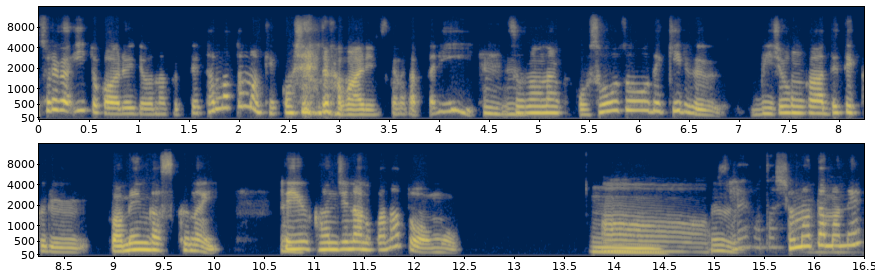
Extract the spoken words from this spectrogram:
それがいいとか悪いではなくて、たまたま結婚してる人が周りに少なかったり、うんそのなんかこう想像できるビジョンが出てくる場面が少ないっていう感じなのかなとは思う。うんああ、うんそれは確かに。たまたまね、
